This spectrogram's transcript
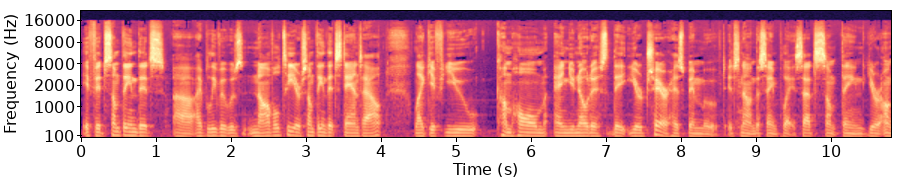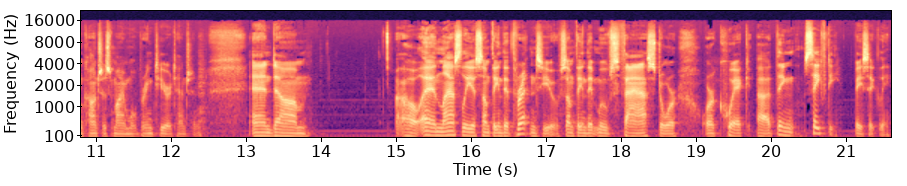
If it's something that's, uh, I believe it was novelty or something that stands out, like if you come home and you notice that your chair has been moved, it's not in the same place. That's something your unconscious mind will bring to your attention. And um, Oh, and lastly is something that threatens you, something that moves fast or or quick. Uh, thing safety, basically.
